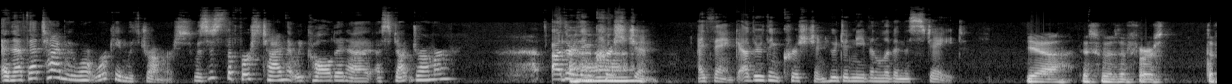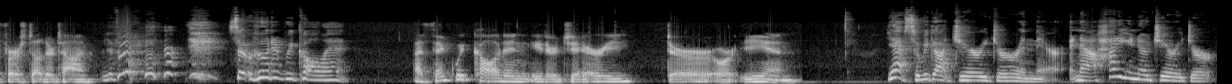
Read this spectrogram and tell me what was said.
And at that time, we weren't working with drummers. Was this the first time that we called in a, a stunt drummer? Other than Uh, Christian, I think. Other than Christian, who didn't even live in the state. Yeah, this was the first the first other time. so who did we call in? I think we called in either Jerry, Durr, or Ian. Yeah, so we got Jerry Durr in there. Now, how do you know Jerry Durr?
